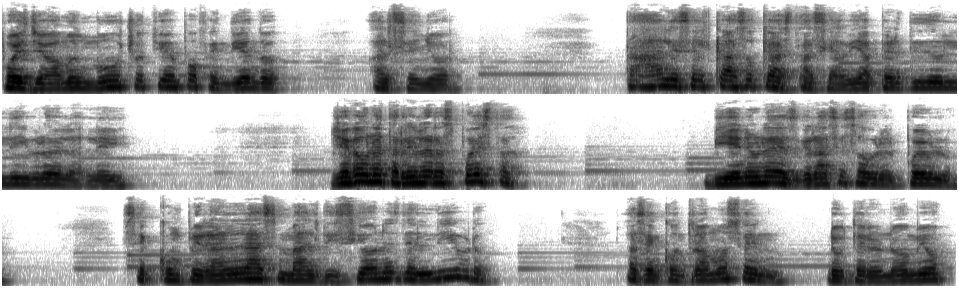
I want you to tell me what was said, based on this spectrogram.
pues llevamos mucho tiempo ofendiendo al Señor. Tal es el caso que hasta se había perdido el libro de la ley. Llega una terrible respuesta. Viene una desgracia sobre el pueblo. Se cumplirán las maldiciones del libro. Las encontramos en Deuteronomio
